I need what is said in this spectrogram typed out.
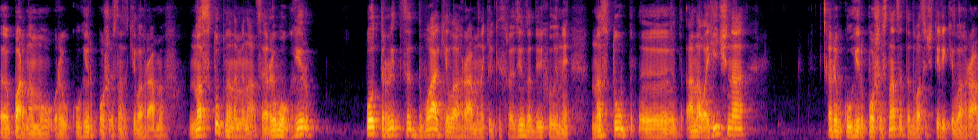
е, парному ривку гір по 16 кг. Наступна номінація ривок гір по 32 кг на кількість разів за 2 хвилини. Наступ е, аналогічна ривку гір по 16 та 24 кг.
